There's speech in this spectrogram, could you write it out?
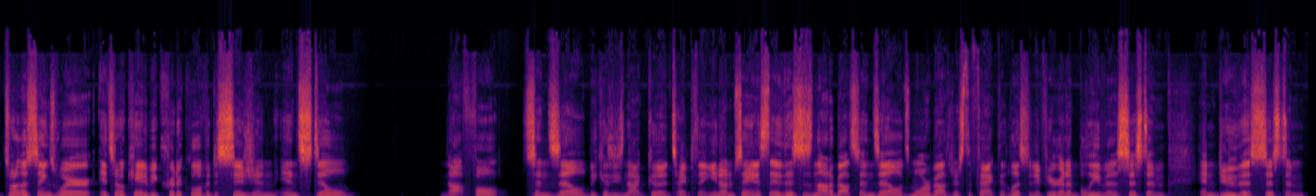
it's one of those things where it's okay to be critical of a decision and still not fault Senzel because he's not good type thing. You know what I'm saying? It's, this is not about Senzel. It's more about just the fact that, listen, if you're going to believe in a system and do this system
